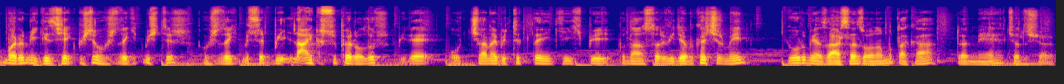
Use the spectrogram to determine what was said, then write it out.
Umarım ilginizi çekmiştir, hoşunuza gitmiştir. Hoşunuza gitmişse bir like süper olur. Bir de o çana bir tıklayın ki hiçbir bundan sonra videomu kaçırmayın. Yorum yazarsanız ona mutlaka dönmeye çalışıyorum.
